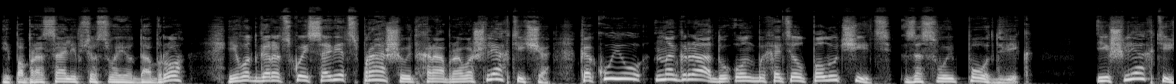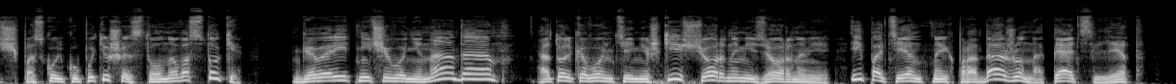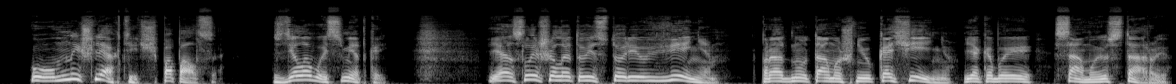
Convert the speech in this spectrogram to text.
И побросали все свое добро, и вот городской совет спрашивает храброго шляхтича, какую награду он бы хотел получить за свой подвиг. И шляхтич, поскольку путешествовал на Востоке, говорит, ничего не надо, а только вон те мешки с черными зернами и патент на их продажу на пять лет. Умный шляхтич попался, с деловой сметкой. Я слышал эту историю в Вене, про одну тамошнюю кофейню, якобы самую старую.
